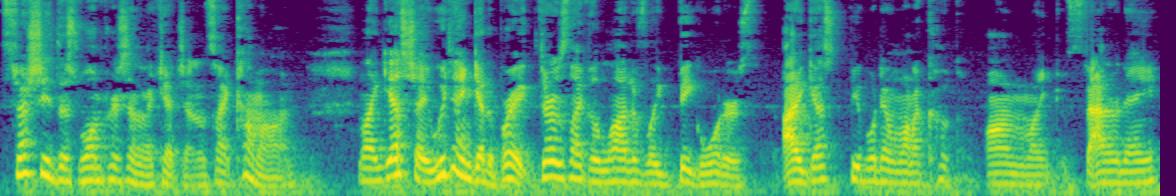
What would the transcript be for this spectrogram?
Especially this one person in the kitchen. It's like, come on. Like yesterday, we didn't get a break. There was like a lot of like big orders. I guess people didn't want to cook on like Saturday,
